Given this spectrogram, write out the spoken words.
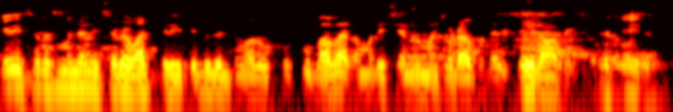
કેવી સરસ મજાની સર વાત કરી તે બદલ તમારો ખૂબ ખૂબ આભાર. અમારી ચેનલમાં જોડાવા બદલ જય રામાપીર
